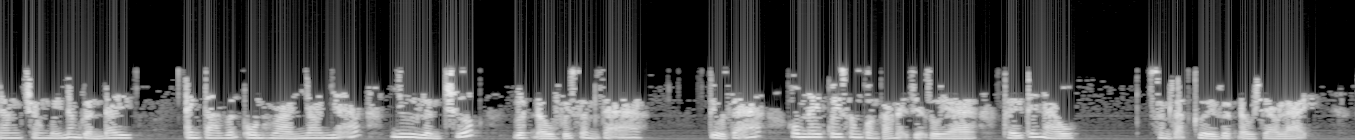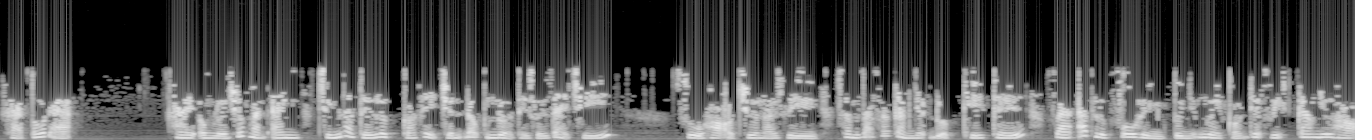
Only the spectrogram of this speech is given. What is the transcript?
năng trong mấy năm gần đây. Anh ta vẫn ôn hòa nho nhã như lần trước, gật đầu với sầm dã. Tiểu dã, hôm nay quay xong quảng cáo đại diện rồi à, thấy thế nào? Sầm dã cười gật đầu chào lại. Khá tốt ạ. Hai ông lớn trước mặt anh chính là thế lực có thể chấn động nửa thế giới giải trí. Dù họ chưa nói gì, Sầm dã vẫn cảm nhận được khí thế và áp lực vô hình từ những người có địa vị cao như họ.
